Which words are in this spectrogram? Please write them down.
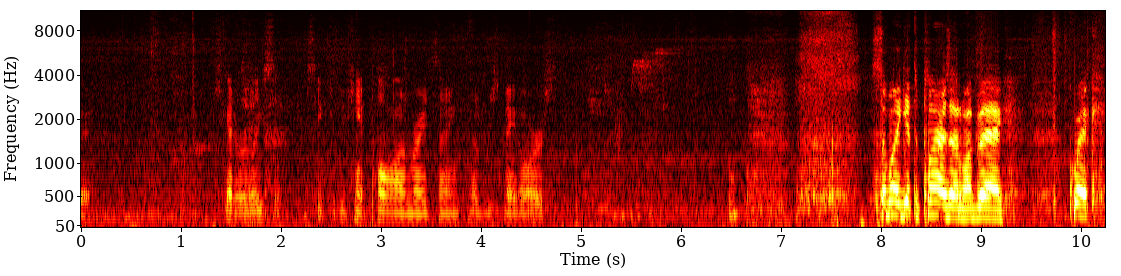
Okay. Just gotta release it. See if we can't pull on them or anything. That'll just make it worse. Somebody get the pliers out of my bag. Quick.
